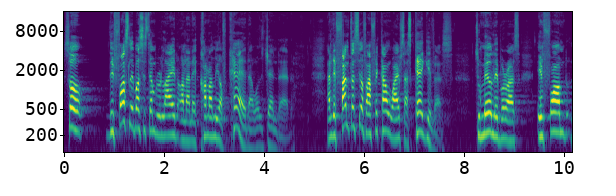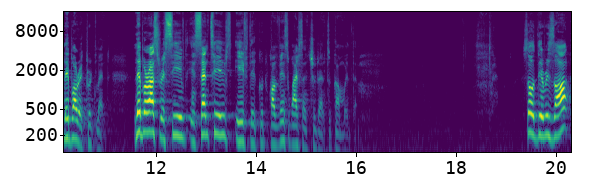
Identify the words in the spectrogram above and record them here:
So the forced labor system relied on an economy of care that was gendered. And the fantasy of African wives as caregivers to male laborers informed labor recruitment. Laborers received incentives if they could convince wives and children to come with them. So the result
